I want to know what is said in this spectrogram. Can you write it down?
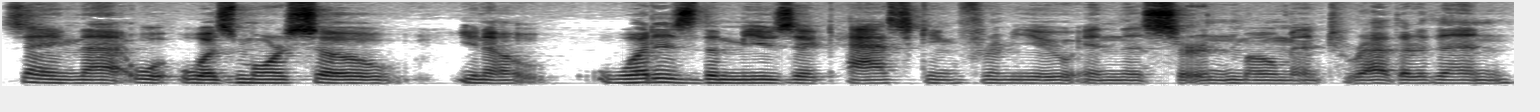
saying that w- was more so, you know, what is the music asking from you in this certain moment rather than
